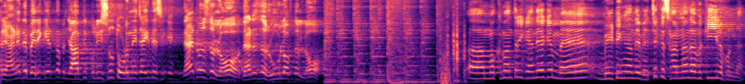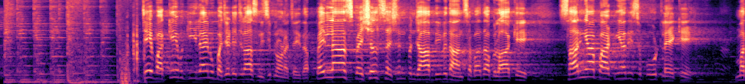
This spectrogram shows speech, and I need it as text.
ਹਰਿਆਣੇ ਦੇ ਬੈਰੀਕੇਡ ਤਾਂ ਪੰਜਾਬ ਦੀ ਪੁਲਿਸ ਨੂੰ ਤੋੜਨੇ ਚਾਹੀਦੇ ਸੀਗੇ। That was the law that is the rule of the law ਮੁੱਖ ਮੰਤਰੀ ਕਹਿੰਦੇ ਆ ਕਿ ਮੈਂ ਮੀਟਿੰਗਾਂ ਦੇ ਵਿੱਚ ਕਿਸਾਨਾਂ ਦਾ ਵਕੀਲ ਹੁੰਨਾ। ਜੇ ਵਾਕਈ ਵਕੀਲ ਆ ਇਹਨੂੰ ਬਜਟ ਇਜਲਾਸ ਨਹੀਂ ਸੀ ਬੁਲਾਉਣਾ ਚਾਹੀਦਾ। ਪਹਿਲਾਂ ਸਪੈਸ਼ਲ ਸੈਸ਼ਨ ਪੰਜਾਬ ਦੀ ਵਿਧਾਨ ਸਭਾ ਦਾ ਬੁਲਾ ਕੇ ਸਾਰੀਆਂ ਪਾਰਟੀਆਂ ਦੀ ਸਪੋਰਟ ਲੈ ਕੇ ਮਤ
